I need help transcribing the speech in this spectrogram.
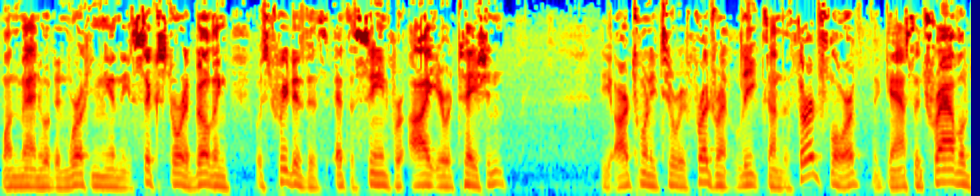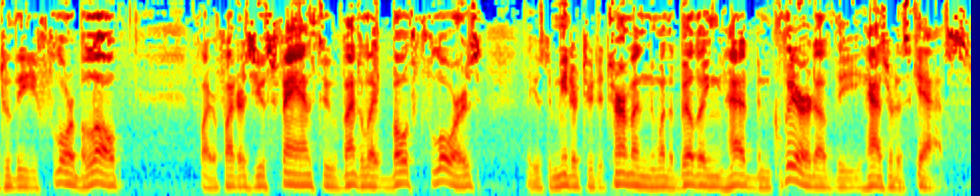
One man who had been working in the six-story building was treated at the scene for eye irritation. The R22 refrigerant leaked on the third floor. The gas then traveled to the floor below. Firefighters used fans to ventilate both floors. They used a meter to determine when the building had been cleared of the hazardous gas.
